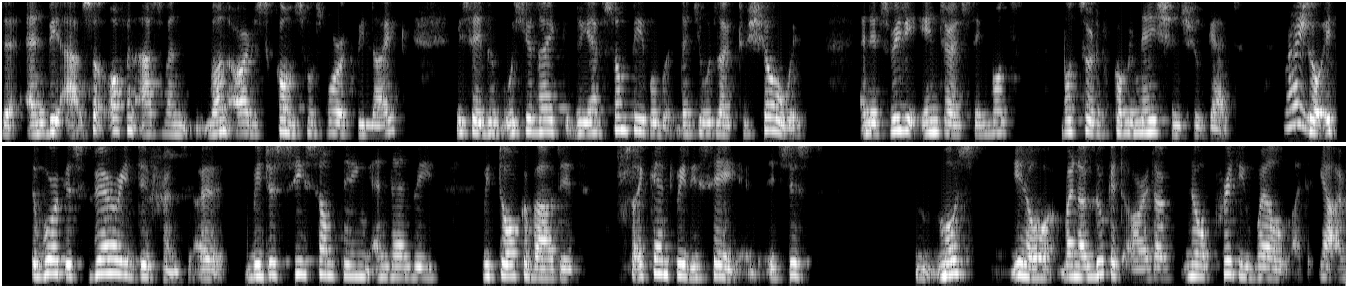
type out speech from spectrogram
The, and we uh, so often ask when one artist comes whose work we like, we say, would you like, do you have some people that you would like to show with? And it's really interesting what, what sort of combinations you get. Right. So it, the work is very different. Uh, we just see something and then we, we talk about it. So I can't really say, it's just most you know, when I look at art, I know pretty well, yeah, I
